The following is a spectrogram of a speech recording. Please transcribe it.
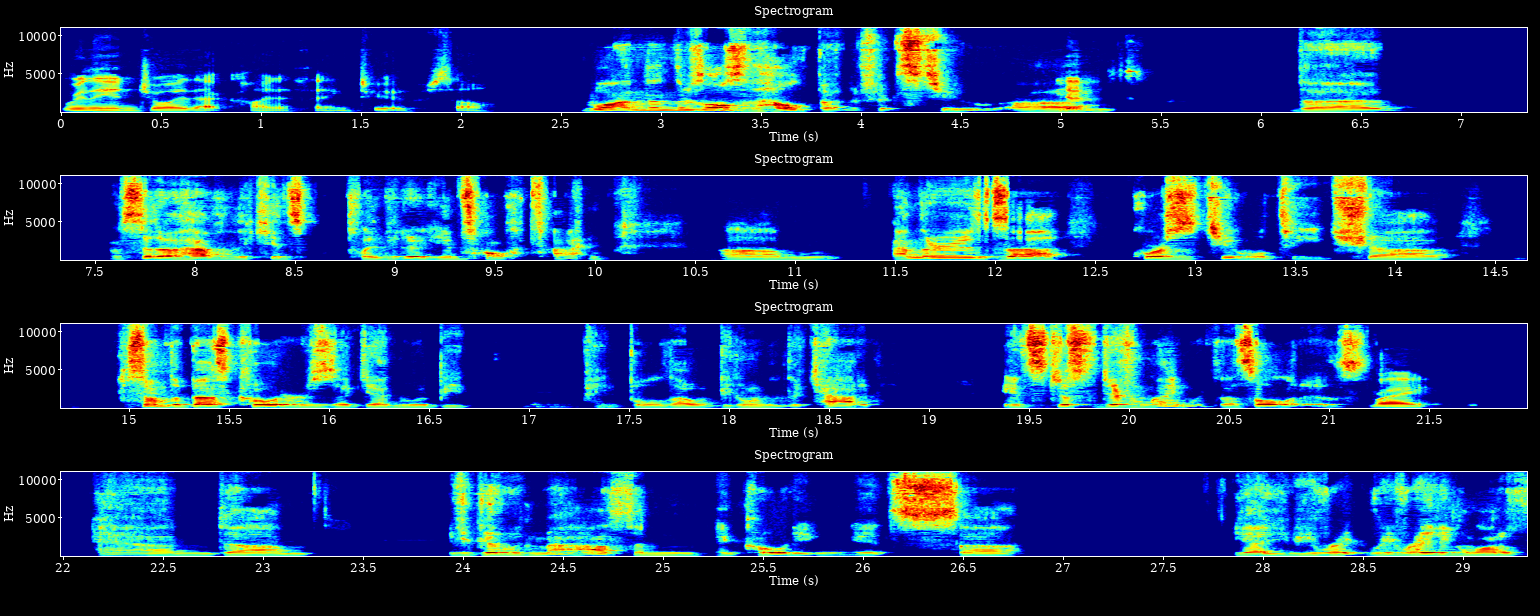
really enjoy that kind of thing too. So, well, and then there's also the health benefits too. Um, yes. the instead of having the kids play video games all the time. Um, and there is uh, courses too. Will teach uh, some of the best coders again would be people that would be going to the academy. It's just a different language. That's all it is. Right. And um, if you're good with math and, and coding, it's uh, yeah, you'd be re- rewriting a lot of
